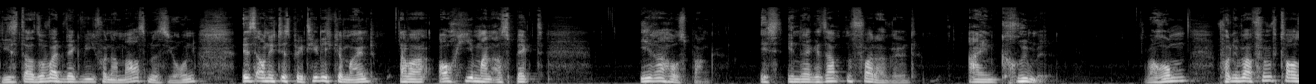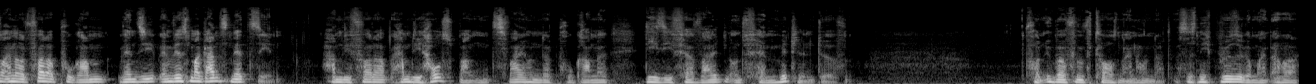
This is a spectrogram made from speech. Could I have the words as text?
Die ist da so weit weg wie von der Mars-Mission. Ist auch nicht despektierlich gemeint, aber auch hier mal ein Aspekt. Ihre Hausbank ist in der gesamten Förderwelt ein Krümel. Warum? Von über 5100 Förderprogrammen, wenn Sie, wenn wir es mal ganz nett sehen haben die, Förder haben die Hausbanken 200 Programme, die sie verwalten und vermitteln dürfen. Von über 5100. Das ist nicht böse gemeint, aber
